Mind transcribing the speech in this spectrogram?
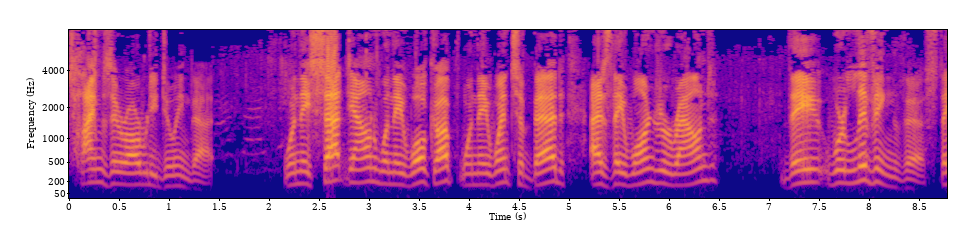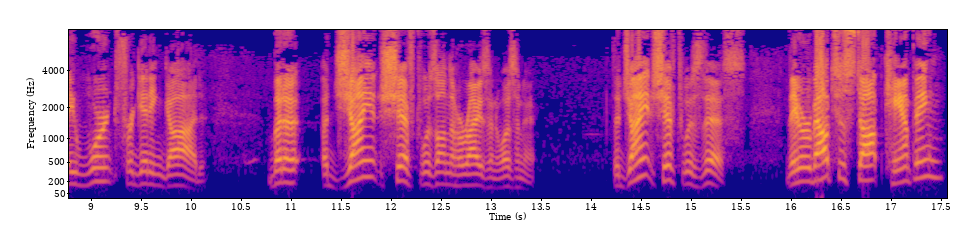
times they were already doing that. When they sat down, when they woke up, when they went to bed, as they wandered around, they were living this. They weren't forgetting God. But a, a giant shift was on the horizon, wasn't it? The giant shift was this they were about to stop camping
